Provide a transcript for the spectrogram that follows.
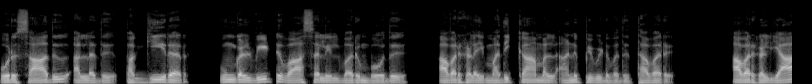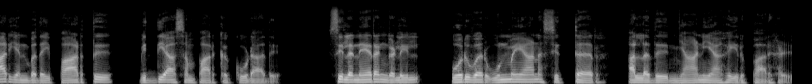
ஒரு சாது அல்லது பக்கீரர் உங்கள் வீட்டு வாசலில் வரும்போது அவர்களை மதிக்காமல் அனுப்பிவிடுவது தவறு. அவர்கள் யார் என்பதை பார்த்து வித்தியாசம் பார்க்கக்கூடாது. சில நேரங்களில் ஒருவர் உண்மையான சித்தர் அல்லது ஞானியாக இருப்பார்கள்.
